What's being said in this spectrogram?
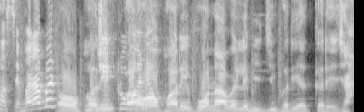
થશે બરાબર? હવે ફરી હવે ફરી ફોન આવે એટલે બીજી ફરિયાદ કરે જા.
